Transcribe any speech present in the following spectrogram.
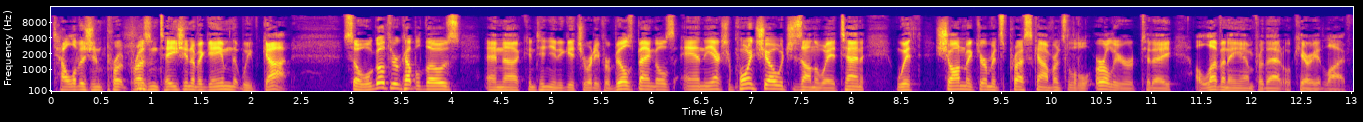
television pr- presentation of a game that we've got. So we'll go through a couple of those and uh, continue to get you ready for Bills Bengals and the Extra Point Show, which is on the way at 10 with Sean McDermott's press conference a little earlier today, 11 a.m. for that. We'll carry it live.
